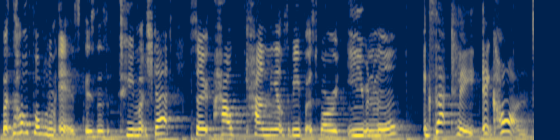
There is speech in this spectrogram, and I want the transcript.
But the whole problem is, is there's too much debt, so how can the answer be for us to borrow even more? Exactly, it can't.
